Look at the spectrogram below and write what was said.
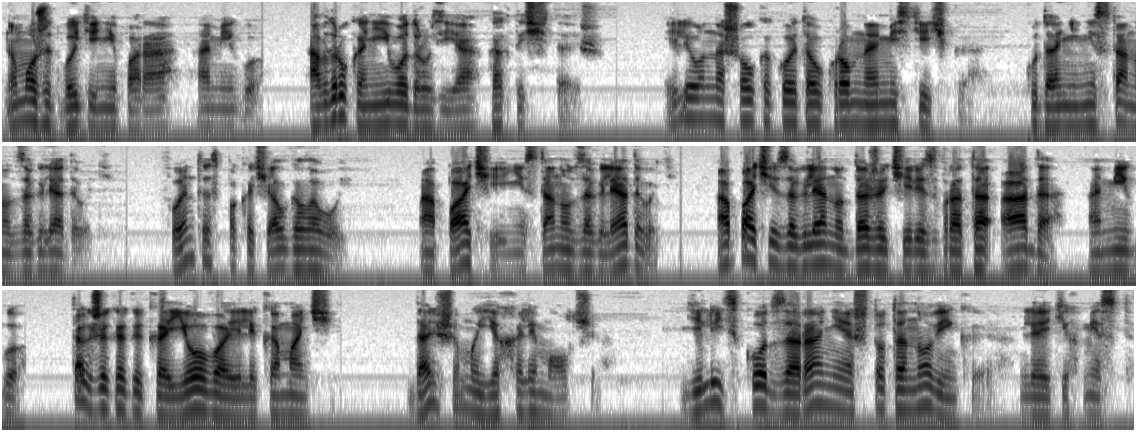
Но может быть и не пора, Амиго. А вдруг они его друзья, как ты считаешь? Или он нашел какое-то укромное местечко, куда они не станут заглядывать? Фуэнтес покачал головой. Апачи не станут заглядывать? Апачи заглянут даже через врата ада, Амиго. Так же, как и Каева или Каманчи. Дальше мы ехали молча. Делить скот заранее что-то новенькое для этих мест.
